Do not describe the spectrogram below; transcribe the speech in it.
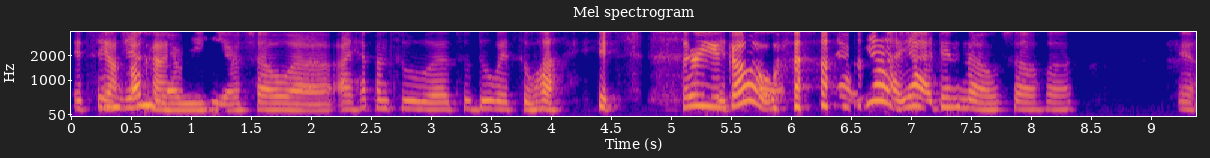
it's in Yeah, okay. January here. So uh, I happen to uh, to do it so while it's There you it's go. uh, yeah yeah yeah I didn't know. So uh, yeah.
